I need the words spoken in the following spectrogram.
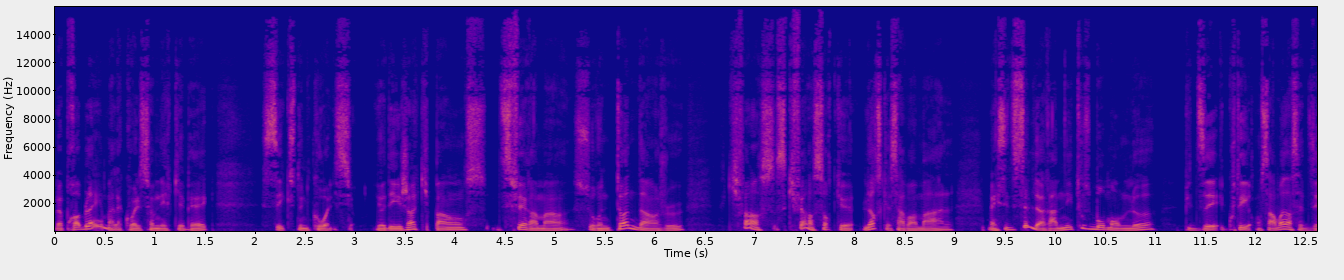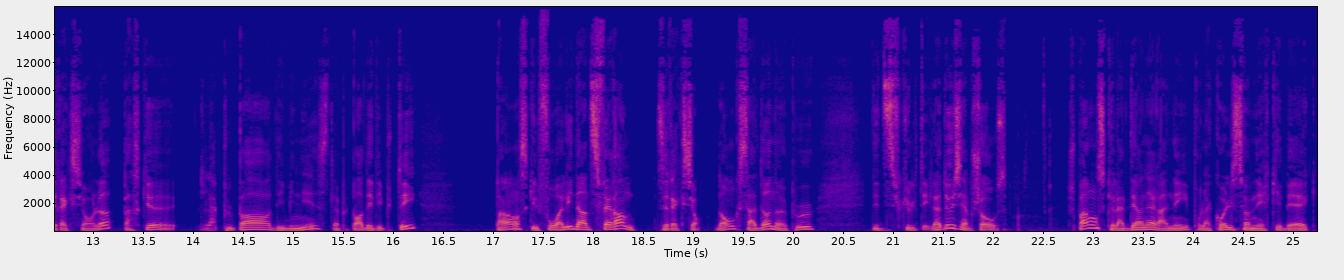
Le problème à la Coalition Avenir Québec, c'est que c'est une coalition. Il y a des gens qui pensent différemment sur une tonne d'enjeux, ce qui fait en sorte que lorsque ça va mal, ben, c'est difficile de ramener tout ce beau monde-là, puis de dire, écoutez, on s'en va dans cette direction-là, parce que la plupart des ministres, la plupart des députés pensent qu'il faut aller dans différentes directions. Donc, ça donne un peu des difficultés. La deuxième chose, je pense que la dernière année pour la Coalition Avenir Québec,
